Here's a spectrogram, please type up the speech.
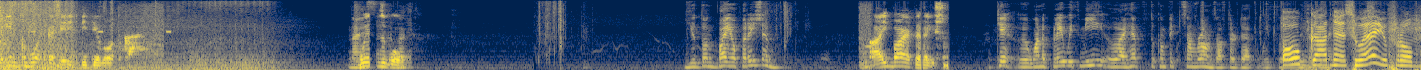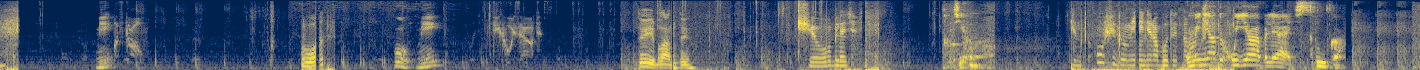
Дринк водка, бери пилотка. Nice. Let's go. You don't buy operation? I buy operation. Okay, uh, wanna play with me? Uh, I have to complete some rounds after that with. Uh, oh with goodness, where are you from? Me? What? Who? Me? Ты, еблан, ты. Чего, блять? Тихо. Блин, какого фига у меня не работает У меня дохуя, блять, сука.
